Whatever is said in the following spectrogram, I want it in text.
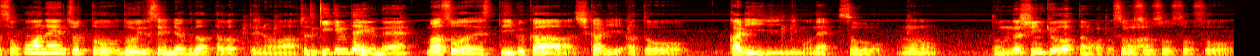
そこはねちょっとどういう戦略だったかっていうのは。ちょっと聞いてみたいよね。まあそうだね。スティーブ・カーしかりあとカリーにもね。そう。うん。どんな心境だったのかとか。そうそうそうそうそ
